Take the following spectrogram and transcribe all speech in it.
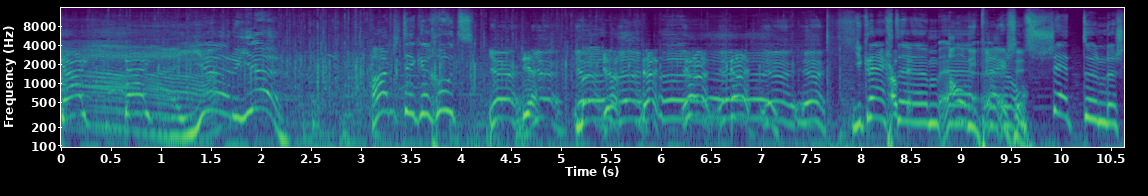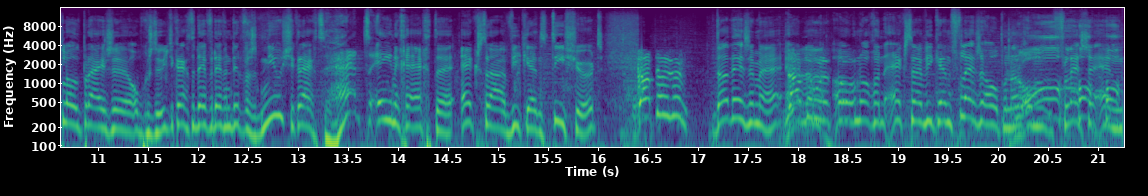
Kijk, kijk! Jurje! Hartstikke goed! Ja. Je krijgt ehm, Al die eh, prijzen. ontzettende slootprijzen opgestuurd. Je krijgt de DVD van Dit Was Het Nieuws. Je krijgt het enige echte extra weekend t-shirt. Dat is hem! Dat is hem, hè? Daar en ook nog een extra weekend flesopener om Oh. flessen en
